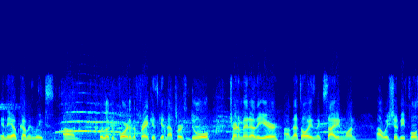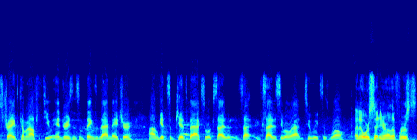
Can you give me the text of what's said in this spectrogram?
in the upcoming weeks. Um, we're looking forward to the Fracas getting that first dual tournament of the year. Um, that's always an exciting one. Uh, we should be full strength, coming off a few injuries and some things of that nature. Um, getting some kids back, so we're excited excited to see where we're at in two weeks as well. I know we're sitting here on the first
